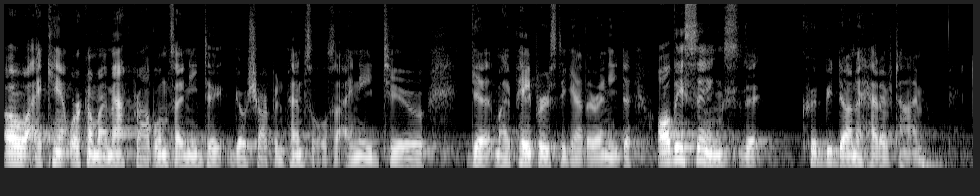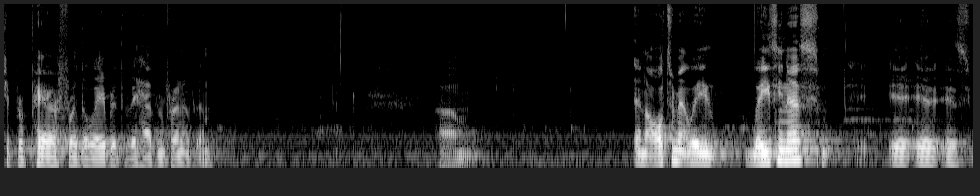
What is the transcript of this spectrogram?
Oh, I can't work on my math problems. I need to go sharpen pencils. I need to get my papers together. I need to, all these things that could be done ahead of time to prepare for the labor that they have in front of them. Um, and ultimately, laziness is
